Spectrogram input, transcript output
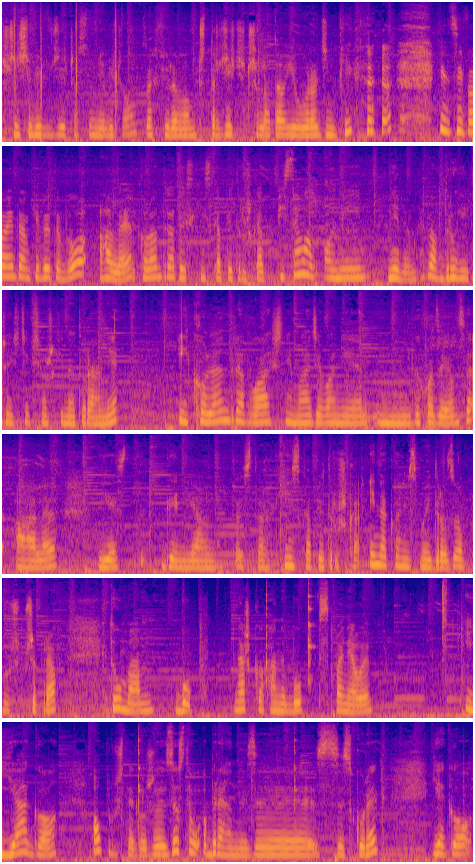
szczęśliwi ludzie czasu nie liczą. Za chwilę mam 43 lata i urodzinki, więc nie pamiętam kiedy to było, ale kolendra to jest chińska pietruszka. Pisałam o niej, nie wiem, chyba w drugiej części książki naturalnie. I kolendra właśnie ma działanie mm, wychładzające, ale jest genialna. To jest ta chińska pietruszka. I na koniec, moi drodzy, oprócz przypraw, tu mam bób. Nasz kochany bób, wspaniały. I ja go Oprócz tego, że został obrany ze, ze skórek, ja go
